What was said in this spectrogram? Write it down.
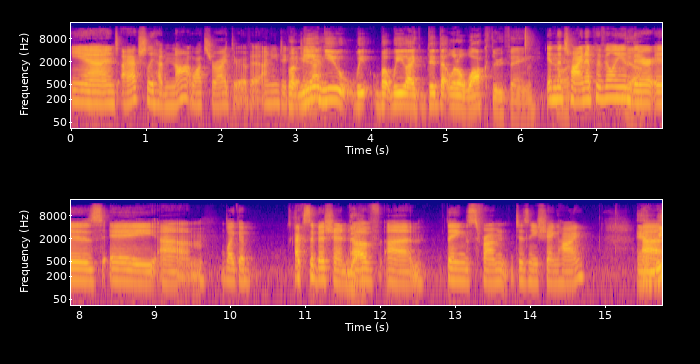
and I actually have not watched a ride through of it. I need to. go But me and you, we but we like did that little walkthrough thing in the Uh, China Pavilion, yeah. there is a um like a exhibition Yeah. of um things from Disney Shanghai. And Um, we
